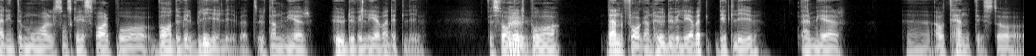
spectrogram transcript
är inte mål som ska ge svar på vad du vill bli i livet, utan mer hur du vill leva ditt liv. För svaret Mm. på den frågan, hur du vill leva ditt liv, är mer eh, autentiskt och,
